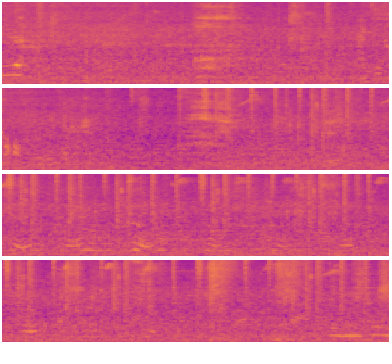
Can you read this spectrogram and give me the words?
หามสี่หกเจ็ดแปดเก้าสิบหนึ่งสอกดเก้าสิบหนึ่งสองสามสี่ห้าแปดเก้าสิบหนึ่งสองดแปดเก้าสิบหนึ่งสองดแปดเก้า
